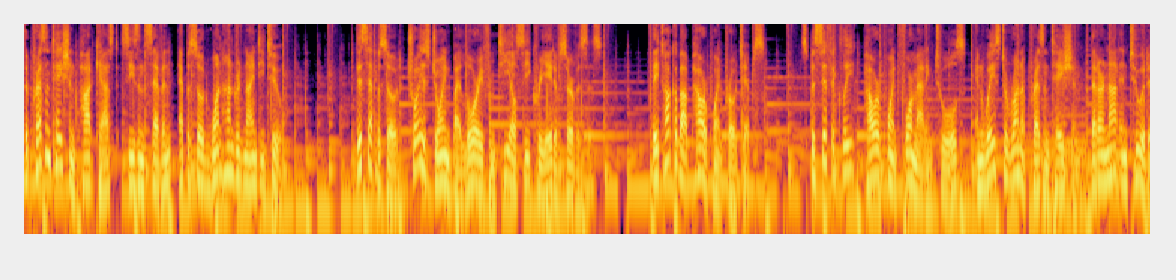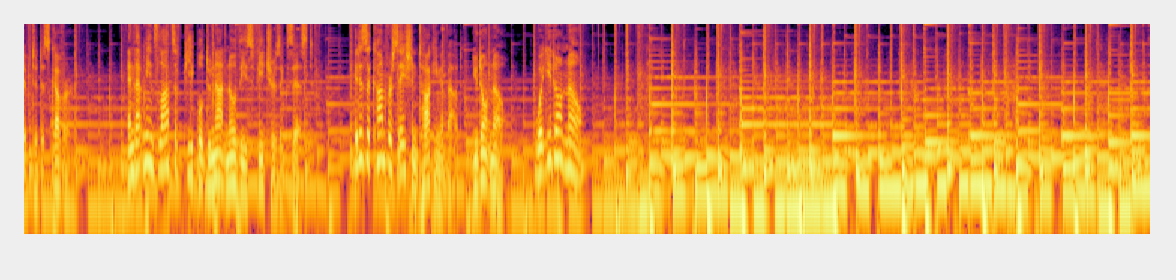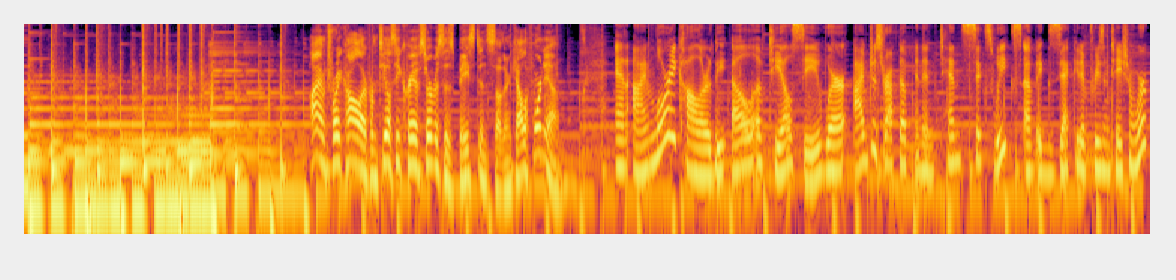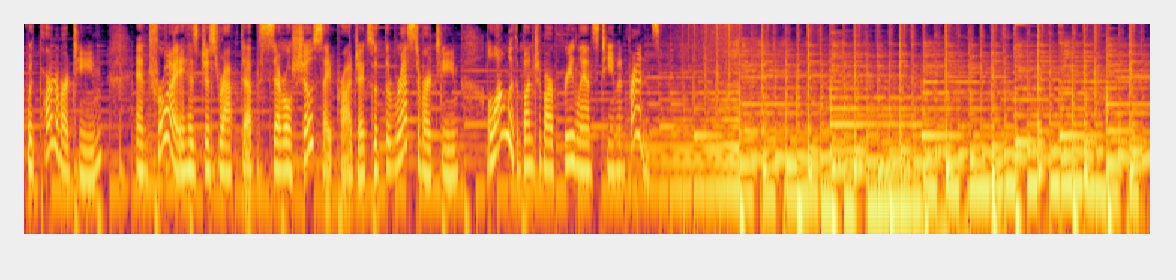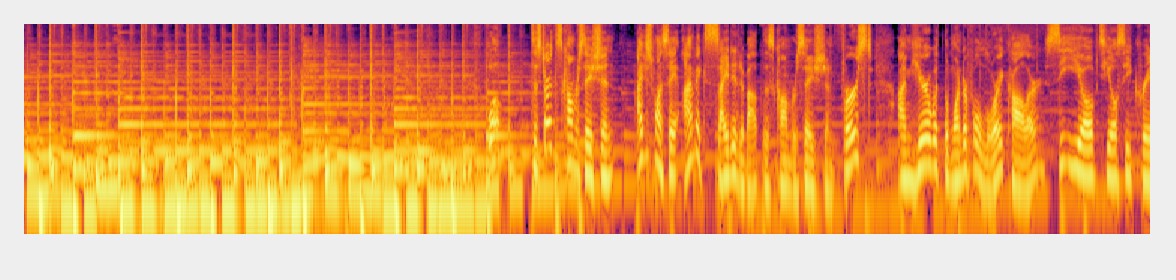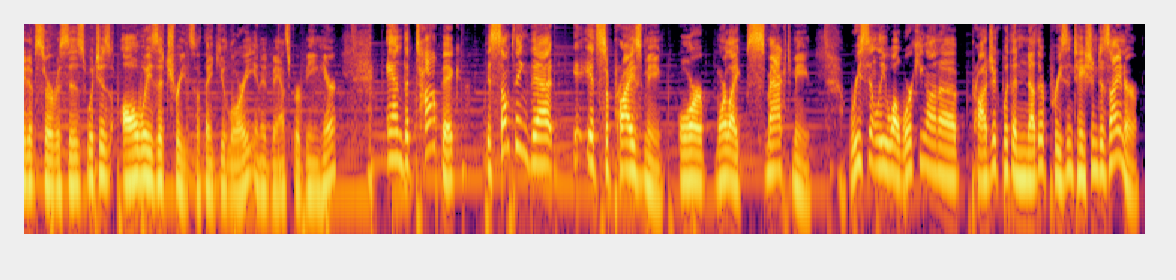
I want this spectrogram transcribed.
The Presentation Podcast, Season 7, Episode 192. This episode, Troy is joined by Lori from TLC Creative Services. They talk about PowerPoint pro tips, specifically PowerPoint formatting tools and ways to run a presentation that are not intuitive to discover. And that means lots of people do not know these features exist. It is a conversation talking about you don't know what you don't know. Hi, I'm Troy Chollar from TLC Creative Services based in Southern California. And I'm Lori Chollar, the L of TLC, where I've just wrapped up an intense six weeks of executive presentation work with part of our team. And Troy has just wrapped up several show site projects with the rest of our team, along with a bunch of our freelance team and friends. To start this conversation, I just want to say I'm excited about this conversation. First, I'm here with the wonderful Lori Chollar, CEO of TLC Creative Services, which is always a treat. So thank you, Lori, in advance for being here. And the topic is something that it surprised me, or more like smacked me, recently while working on a project with another presentation designer.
